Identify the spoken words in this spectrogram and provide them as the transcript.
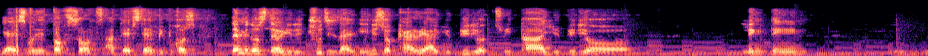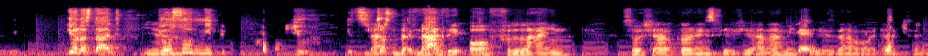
Yes, was a top shot at FCMB because let me just tell you the truth is that in this your career, you build your Twitter, you build your LinkedIn. You understand? Yeah. You also need people to help you. It's That, just that- that's the offline social currency, if you allow me Yeah. to use that word actually.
